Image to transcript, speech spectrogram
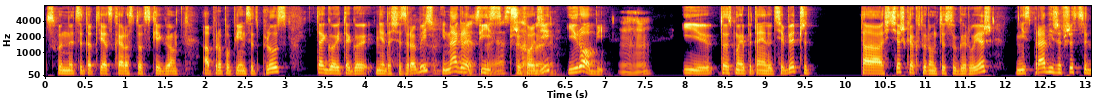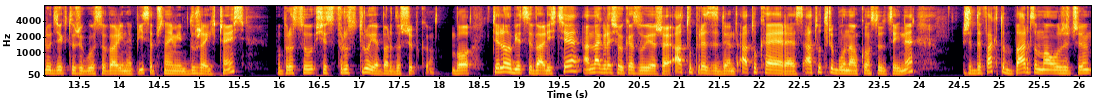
Słynny cytat Jacka Rostowskiego a propos 500+, plus, tego i tego nie da się zrobić. I nagle jasne, PiS jasne, przychodzi i robi. Mhm. I to jest moje pytanie do ciebie, czy ta ścieżka, którą ty sugerujesz, nie sprawi, że wszyscy ludzie, którzy głosowali na PiS, a przynajmniej duża ich część, po prostu się sfrustruje bardzo szybko, bo tyle obiecywaliście, a nagle się okazuje, że a tu prezydent, a tu KRS, a tu Trybunał Konstytucyjny, że de facto bardzo mało rzeczy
